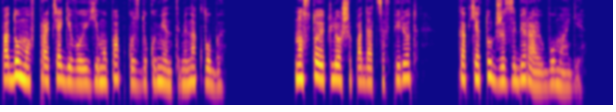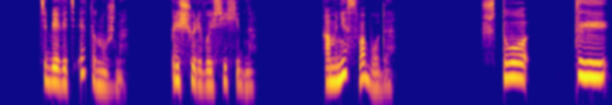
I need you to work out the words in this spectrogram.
Подумав, протягиваю ему папку с документами на клубы. Но стоит Лёше податься вперед, как я тут же забираю бумаги. «Тебе ведь это нужно?» — прищуриваюсь ехидно. «А мне свобода». «Что ты...»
